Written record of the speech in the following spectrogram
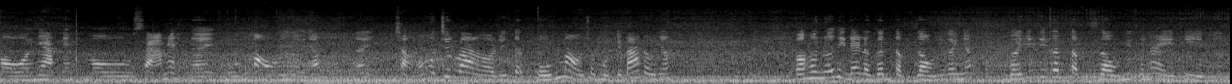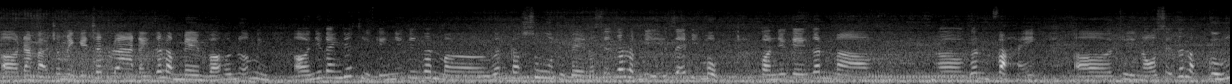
màu nhạt này màu xám này. Đấy bốn màu luôn rồi nhá. Đấy chẳng có một chiếc loa nào đến tận bốn màu trong một cái bát đâu nhá. Và hơn nữa thì đây là gân tập dầu như anh nhá. Với những cái gân tập dầu như thế này thì uh, đảm bảo cho mình cái chất loa đánh rất là mềm và hơn nữa mình uh, như các anh biết thì cái những cái gân mà gân cao su thì về nó sẽ rất là bị dễ bị mục. Còn những cái gân mà uh, gân vải uh, ờ, thì nó sẽ rất là cứng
